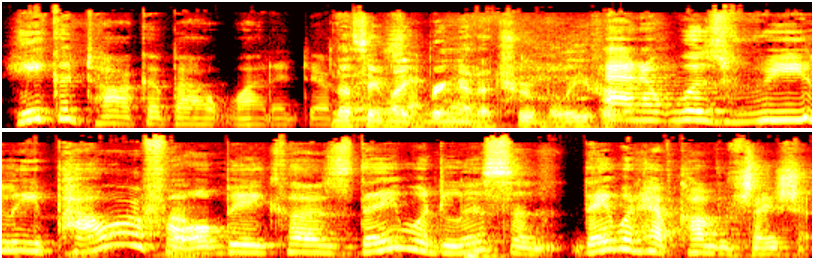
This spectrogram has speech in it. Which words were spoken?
He could talk about what a difference. Nothing like bringing a true believer. And it was really powerful because they would listen. They would have conversation.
